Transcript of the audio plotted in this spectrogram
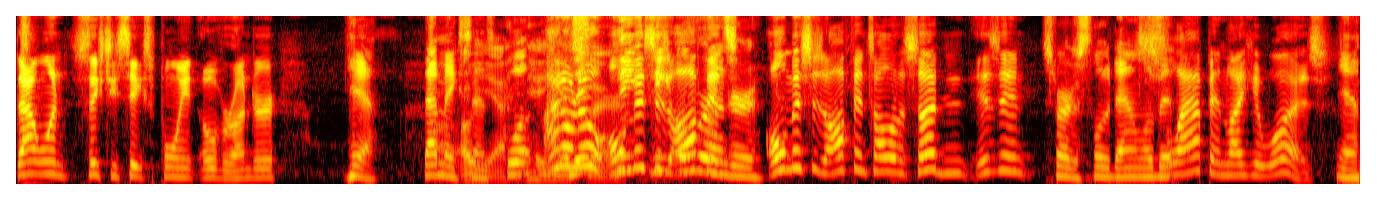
That one, 66 point over under. Yeah. That makes Oh, sense. yeah. Well, Yeah, I don't know. sir. Ole Miss's the offense. Ole Miss's offense all of a sudden isn't started to slow down a little bit. slapping like it was. Yeah.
